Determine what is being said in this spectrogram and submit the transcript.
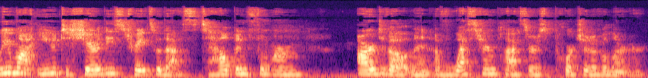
We want you to share these traits with us to help inform our development of Western Placer's Portrait of a Learner.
